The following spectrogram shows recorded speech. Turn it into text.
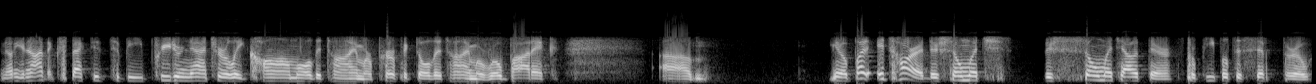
You know, you're not expected to be preternaturally calm all the time, or perfect all the time, or robotic. Um, you know, but it's hard. There's so much. There's so much out there for people to sift through.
